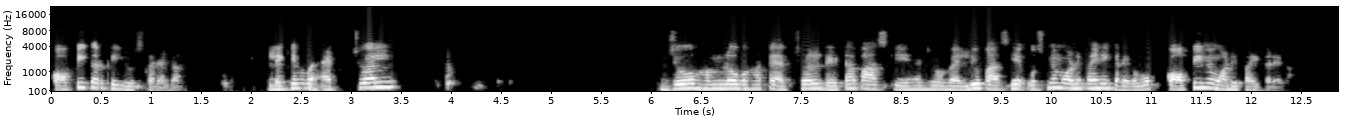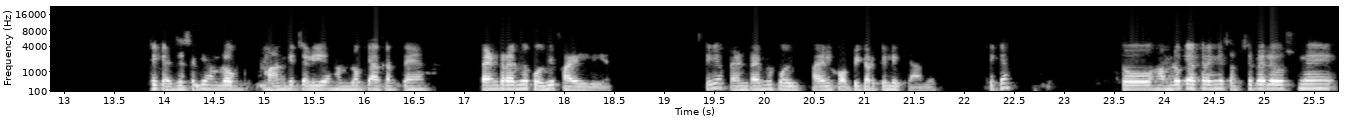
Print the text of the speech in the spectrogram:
कॉपी करके यूज़ करेगा। लेकिन वो एक्चुअल जो हम लोग वहाँ पे एक्चुअल डेटा पास किए हैं, जो वैल्यू पास किए, उसमें मॉडिफाई नहीं करेगा, वो कॉपी में मॉडिफाई करेगा। ठीक है, जैसे कि हम लोग मान के चलिए, हम लोग क्या करते हैं पेन ड्राइव में कोई भी फ़ाइल लिए। ठीक है पेन ड्राइव में कोई फ़ाइल कॉपी करके लेके आ गए। ठीक है तो हम लोग क्या करेंगे, सबसे पहले उसमें,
